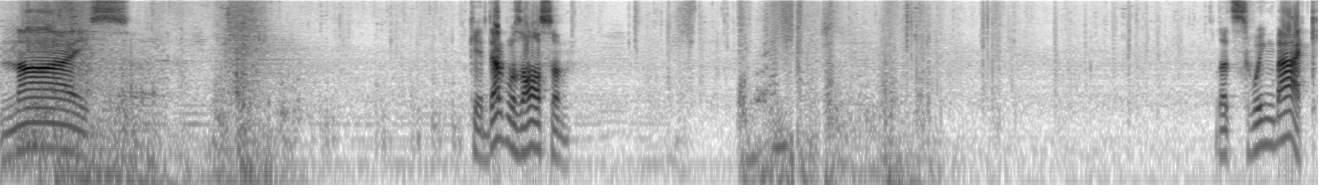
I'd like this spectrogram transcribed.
Nice. Okay, that was awesome. Let's swing back.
